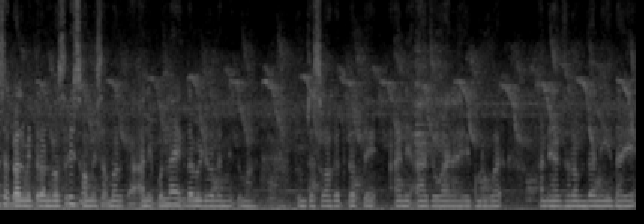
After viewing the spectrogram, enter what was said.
सकाळ मित्रांनो. श्री स्वामी समर्थ. आणि पुन्हा एकदा व्हिडिओला मी तुम्हाला तुमचं स्वागत करते. आणि आज वार आहे गुरुवार. आणि आज रमजान ईद आहे.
